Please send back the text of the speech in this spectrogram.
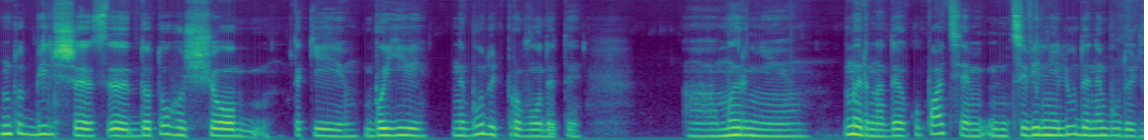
Ну, тут більше до того, що такі бої не будуть проводити. Мирні, мирна деокупація, цивільні люди не будуть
